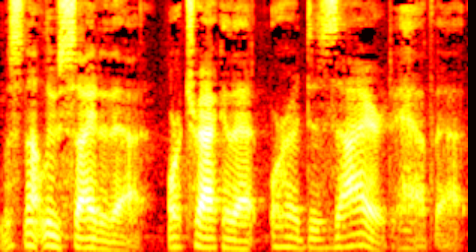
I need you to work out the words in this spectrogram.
Let's not lose sight of that, or track of that, or a desire to have that.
